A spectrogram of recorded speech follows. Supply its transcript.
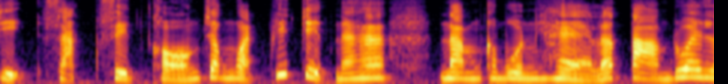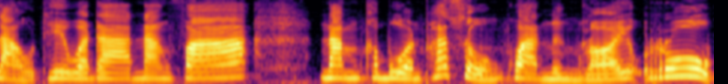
จิศักดิ์สิทธิ์ของจังหวัดพิจิตรนะฮะนำขบวนแห่และตามด้วยเหล่าเทวดานางฟ้านำขบวนพระสงฆ์กว่า 100 รูป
